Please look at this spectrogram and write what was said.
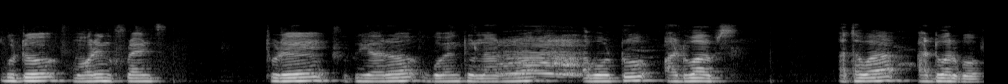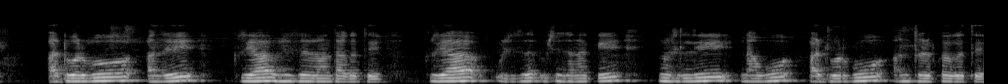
Good morning, friends. Today, we are going to learn about adverbs ಅಥವಾ adverb. adverb ಅಂದ್ರೆ ಕ್ರಿಯಾ ವಿಶೇಷಣ ಅಂತ ಆಗುತ್ತೆ ಕ್ರಿಯಾ ವಿಶೇಷ ವಿಶೇಷಣಕ್ಕೆ ಇಂಗ್ಲೀಷಲ್ಲಿ ನಾವು ಅಡ್ವರ್ಬು ಅಂತ ಹೇಳ್ಬೇಕಾಗುತ್ತೆ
